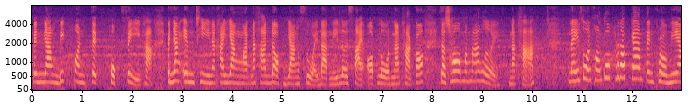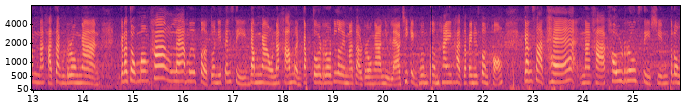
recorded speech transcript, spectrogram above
เป็นยางบิ๊กฮอน764 ค่ะ เป็นยาง MT นะคะ ยางมัดนะคะ ดอกยางสวยแบบนี้เลยสายออฟโรดนะคะ ก็จะชอบมากๆเลยนะคะ ในส่วนของตัวครอบแก้มเป็นโครเมียมนะคะ จากโรงงาน กระจกมองข้างและมือเปิดตัวนี้เป็นสีดำเงานะคะ เหมือนกับตัวรถเลยมาจากโรงงานอยู่แล้วที่เก่งเพิ่มเติมให้ค่ะ จะเป็นในส่วนของกันสาดแท้นะคะ เข้ารูป 4 ชิ้นตรง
